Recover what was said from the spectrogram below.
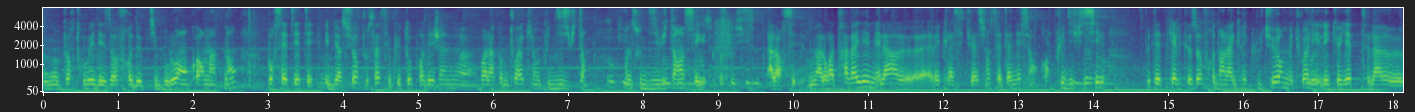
où on peut retrouver des offres de petits boulots encore maintenant pour cet été. Et bien sûr, tout ça, c'est plutôt pour des jeunes euh, voilà, comme toi qui ont plus de 18 ans. En dessous de 18 Donc, ans, 18 c'est... Alors, on a le droit de travailler, mais là, euh, avec la situation cette année, c'est encore plus difficile. Peut-être quelques offres dans l'agriculture, mais tu vois, les, les cueillettes là, euh,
